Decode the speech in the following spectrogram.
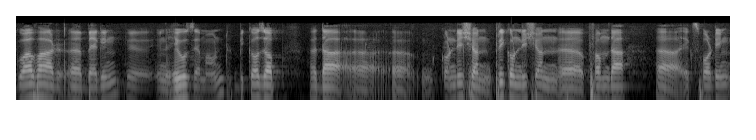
guava are uh, begging uh, in huge amount because of uh, the uh, uh, condition, precondition uh, from the uh, exporting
